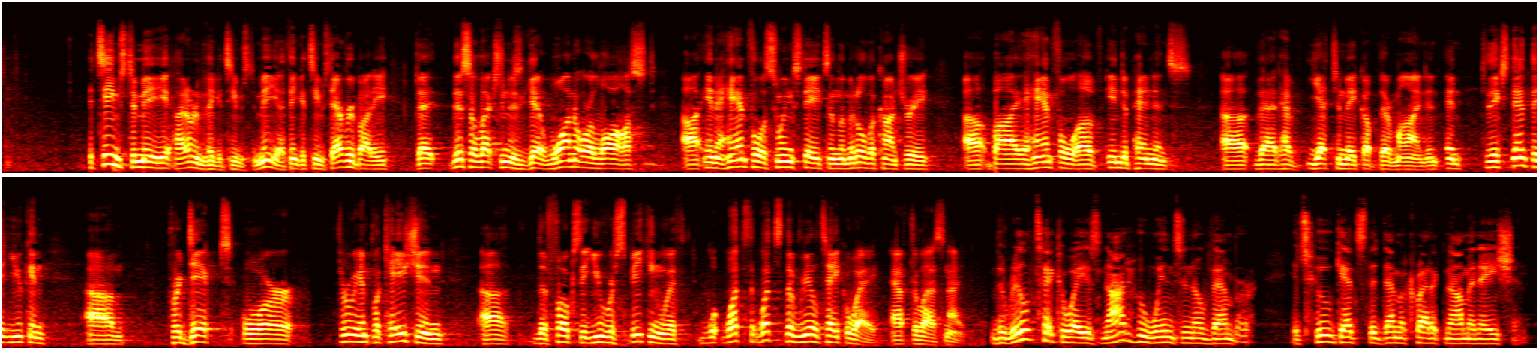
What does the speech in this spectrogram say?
It seems to me, I don't even think it seems to me, I think it seems to everybody, that this election is to get won or lost uh, in a handful of swing states in the middle of the country uh, by a handful of independents uh, that have yet to make up their mind. And, and to the extent that you can um, predict or through implication uh, the folks that you were speaking with, what's the, what's the real takeaway after last night? The real takeaway is not who wins in November, it's who gets the Democratic nomination.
